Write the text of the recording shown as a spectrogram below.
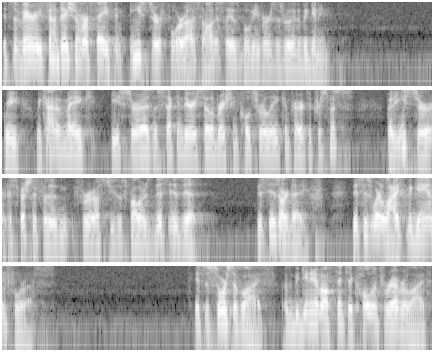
It's the very foundation of our faith. And Easter, for us, honestly, as believers, is really the beginning. We, we kind of make Easter as a secondary celebration culturally compared to Christmas. But Easter, especially for, the, for us Jesus followers, this is it. This is our day. This is where life began for us. It's the source of life, the beginning of authentic, whole, and forever life.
